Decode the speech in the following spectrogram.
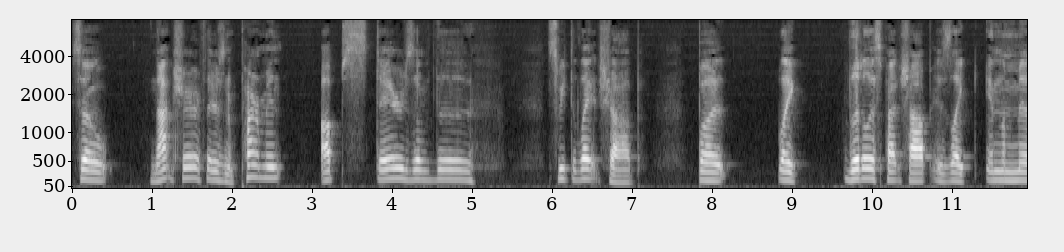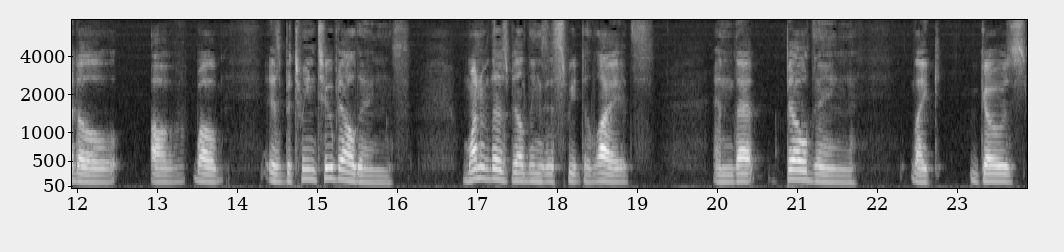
So, not sure if there's an apartment upstairs of the Sweet Delight shop, but like Littlest Pet Shop is like in the middle of well, is between two buildings one of those buildings is Sweet Delights, and that building, like, goes,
